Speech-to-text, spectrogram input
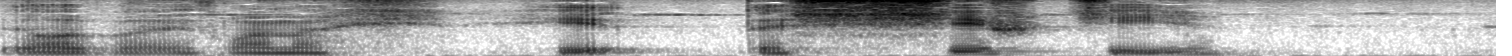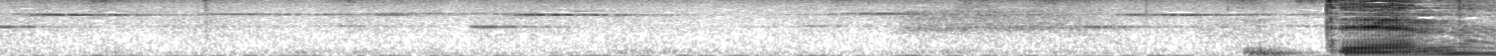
is want to hit the shift key. Then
